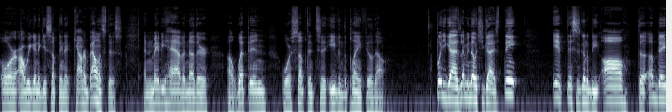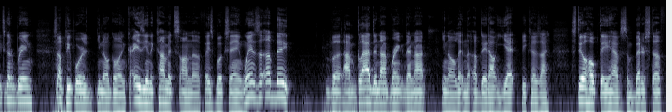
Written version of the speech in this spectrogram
or are we going to get something to counterbalance this and maybe have another uh, weapon or something to even the playing field out. But you guys, let me know what you guys think. If this is going to be all the updates going to bring some people are, you know, going crazy in the comments on uh, Facebook saying, "When's the update?" But I'm glad they're not bring they're not, you know, letting the update out yet because I still hope they have some better stuff.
